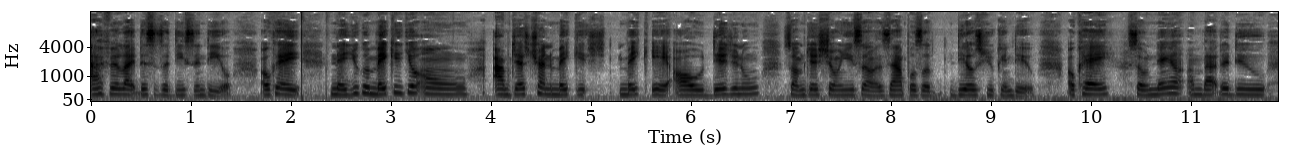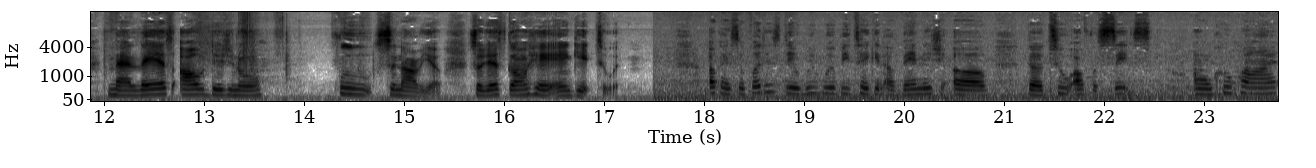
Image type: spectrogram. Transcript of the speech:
I feel like this is a decent deal. Okay, now you can make it your own. I'm just trying to make it make it all digital. So I'm just showing you some examples of deals you can do. Okay, so now I'm about to do my last all digital food scenario. So just go ahead and get to it. Okay, so for this deal, we will be taking advantage of the two off of six on coupon.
